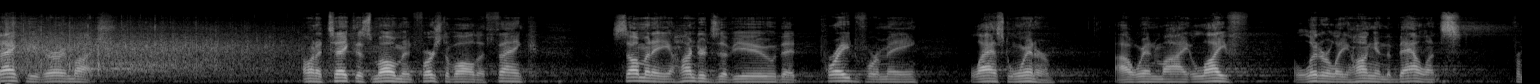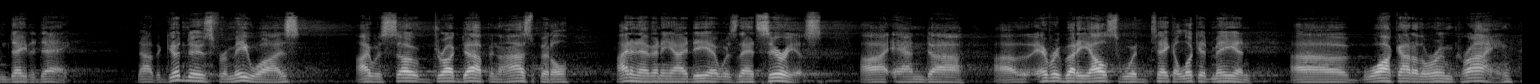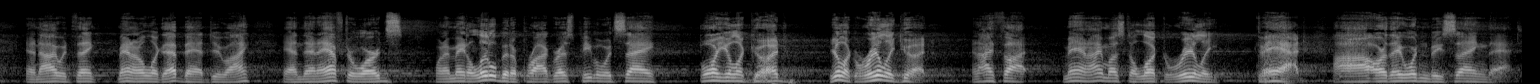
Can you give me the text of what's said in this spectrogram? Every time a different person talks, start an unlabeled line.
Thank you very much. I want to take this moment, first of all, to thank so many hundreds of you that prayed for me last winter uh, when my life literally hung in the balance from day to day. Now, the good news for me was I was so drugged up in the hospital, I didn't have any idea it was that serious. Uh, and uh, uh everybody else would take a look at me and uh, walk out of the room crying, and I would think, man, I don't look that bad, do I? And then afterwards, when I made a little bit of progress, people would say, boy, you look good. You look really good. And I thought, man, I must have looked really bad, uh, or they wouldn't be saying that.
